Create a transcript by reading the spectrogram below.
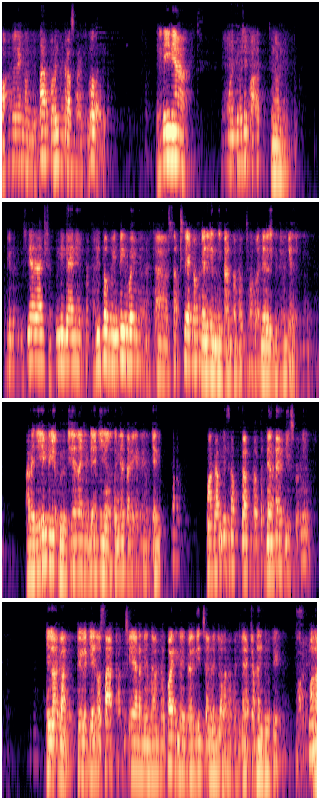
బాగలేనందున కోవిడ్ హాస్పిటల్లో ఎలీనియా మనకి వచ్చి బాధపడుతున్నాడు చెప్పింది కానీ ఇంట్లో ఇంటికి పోయి సర్చ్ చేయడం జరిగింది దాంట్లో చూడడం జరిగింది అక్కడ ఏం లేదు ఏదైనా కానీ ఎవరైనా తరగతి మా కంపెనీ నిర్ణయం తీసుకొని ఇలాగా వీళ్ళకి ఏదో సహకారం చేయాలని దాంట్లో ఉపాధి కలిగించాలని లేఖనం చెప్పి మన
